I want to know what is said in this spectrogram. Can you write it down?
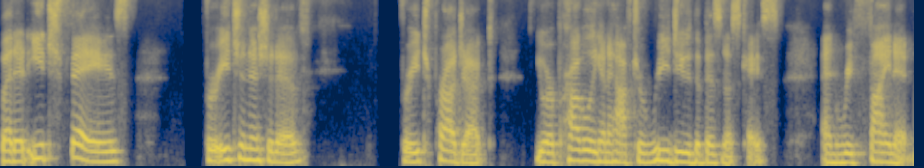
But at each phase, for each initiative, for each project, you are probably going to have to redo the business case and refine it.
